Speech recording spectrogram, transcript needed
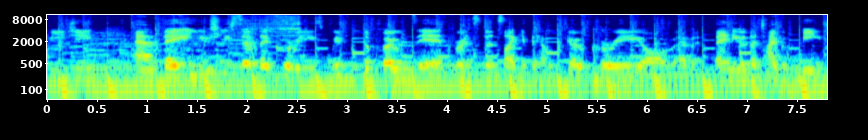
Fiji, um, they usually serve their curries with the bones in. For instance, like if they have a goat curry or uh, any other type of meat,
